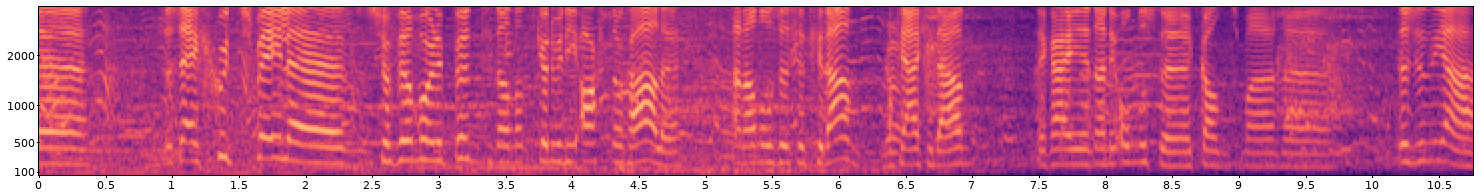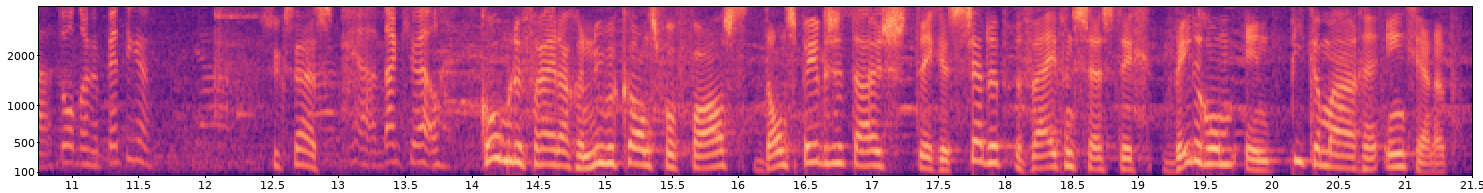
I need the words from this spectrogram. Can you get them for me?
dus echt goed spelen, zoveel mogelijk punten, dan, dan kunnen we die acht nog halen. En anders is het gedaan. Ja. Of ja, gedaan. Dan ga je naar die onderste kant. Maar uh, dus ja, wordt nog een pittige. Succes. Ja, dankjewel. Komende vrijdag een nieuwe kans voor Fast. Dan spelen ze thuis tegen Setup 65, wederom in Piekamare in Gennep.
